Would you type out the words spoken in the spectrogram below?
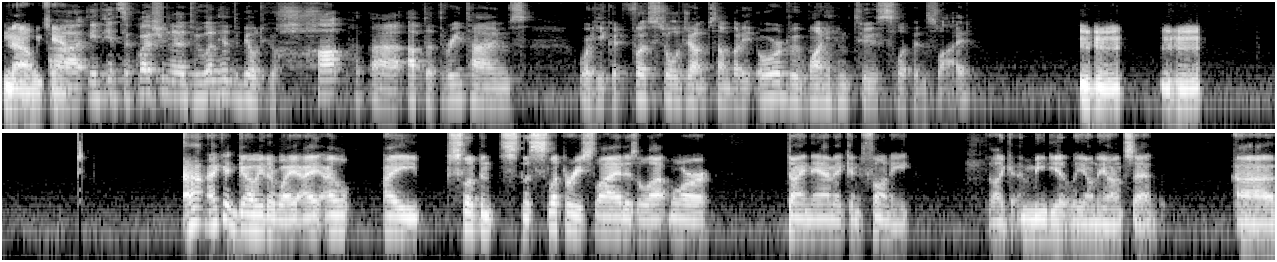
No, we can't. Uh, it, it's a question of do we want him to be able to hop uh, up to three times, where he could footstool jump somebody, or do we want him to slip and slide? Mm-hmm. Mm-hmm. I, I could go either way. I I, I slip and the slippery slide is a lot more dynamic and funny, like immediately on the onset. Uh,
